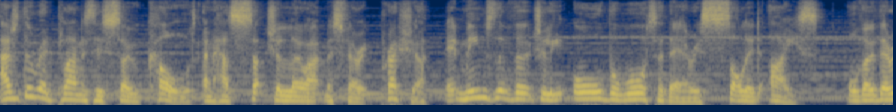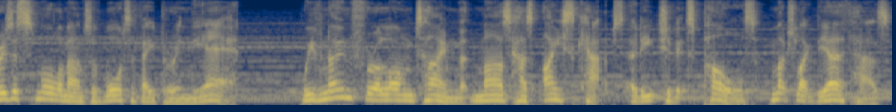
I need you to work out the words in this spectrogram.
As the red planet is so cold and has such a low atmospheric pressure, it means that virtually all the water there is solid ice, although there is a small amount of water vapour in the air. We've known for a long time that Mars has ice caps at each of its poles, much like the Earth has.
